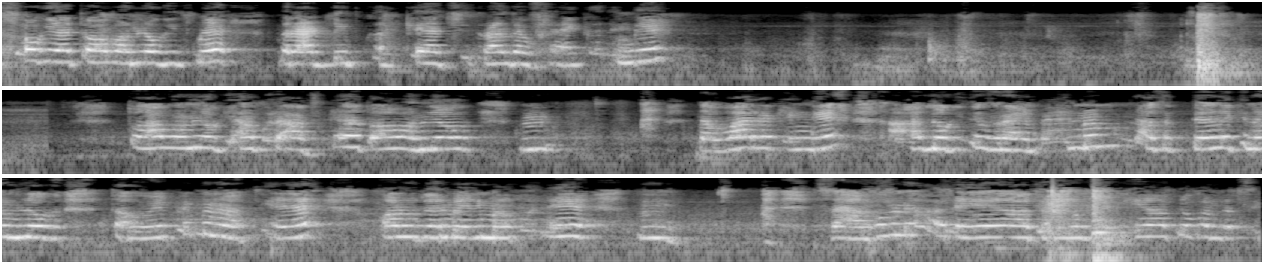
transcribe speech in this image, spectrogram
मिक्स हो गया तो अब हम लोग इसमें ब्रेड डिप करके अच्छी तरह से फ्राई करेंगे। तो अब हम लोग यहाँ पर आ चुके हैं तो अब हम लोग हम्म, तवा रखेंगे। आप लोग इसे फ्राई पैन में बना सकते हैं लेकिन हम लोग तवे पे बनाते हैं। और उधर मेरी मामा ने हम्म, साग बना रहे हैं आप हम लोग देखिए आप लोग अंदर से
